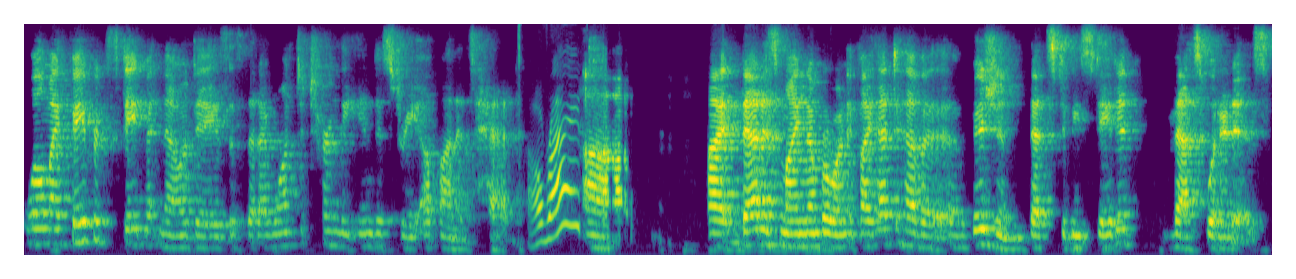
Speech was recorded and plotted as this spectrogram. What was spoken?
Well, my favorite statement nowadays is that I want to turn the industry up on its head. All right. Uh, I, that is my number one. If I had to have a, a vision that's to be stated, that's what it is.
